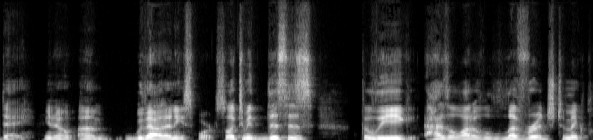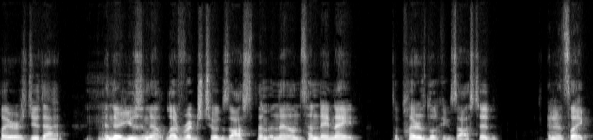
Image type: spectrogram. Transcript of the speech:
day you know um, without any sports so like to me this is the league has a lot of leverage to make players do that and they're using that leverage to exhaust them. And then on Sunday night, the players look exhausted, and it's like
